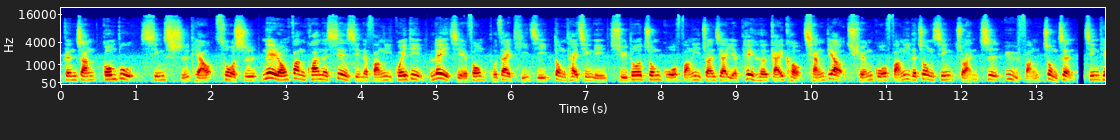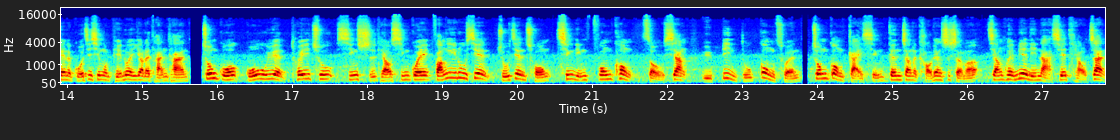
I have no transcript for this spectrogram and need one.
更张，公布新十条措施，内容放宽了现行的防疫规定，类解封不再提及动态清零。许多中国防疫专家也配合改口，强调全国防疫的重心转至预防重症。今天的国际新闻评论要来谈谈。中国国务院推出新十条新规，防疫路线逐渐从清零风控走向与病毒共存。中共改弦更张的考量是什么？将会面临哪些挑战？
